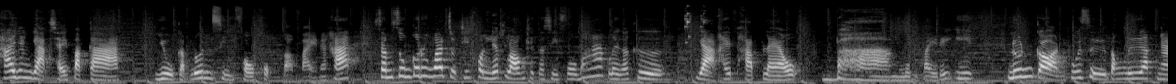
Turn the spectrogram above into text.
ถ้ายังอยากใช้ปากกาอยู่กับรุ่น C Fold 6 ต่อไปนะคะ Samsung ก็รู้ว่าจุดที่คนเรียกร้องเกี่ยวกับ C Fold มากเลยก็คือ อยากให้พับแล้วบางลงไปได้อีก รุ่นก่อนผู้ซื้อต้องเลือกไง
